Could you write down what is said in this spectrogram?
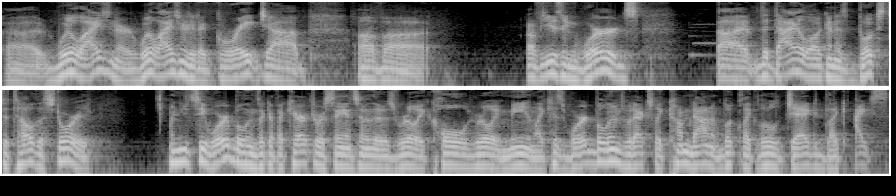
uh, Will Eisner. Will Eisner did a great job of uh, of using words, uh, the dialogue in his books to tell the story. And you'd see word balloons, like if a character was saying something that was really cold, really mean, like his word balloons would actually come down and look like little jagged, like ice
